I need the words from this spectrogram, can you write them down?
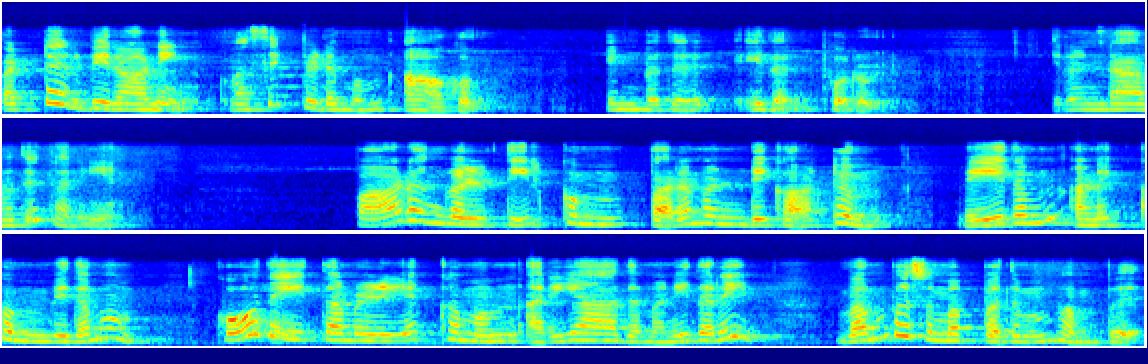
பட்டர்பிரானின் வசிப்பிடமும் ஆகும் என்பது இதன் பொருள். இரண்டாவது தனியன். பாடங்கள் தீர்க்கும் பரமண்டி காட்டும் வேதம் அணைக்கும் விதமும் கோதை தமிழ் இயக்கமும் அறியாத மனிதரை வம்பு சுமப்பதும் வம்பு.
